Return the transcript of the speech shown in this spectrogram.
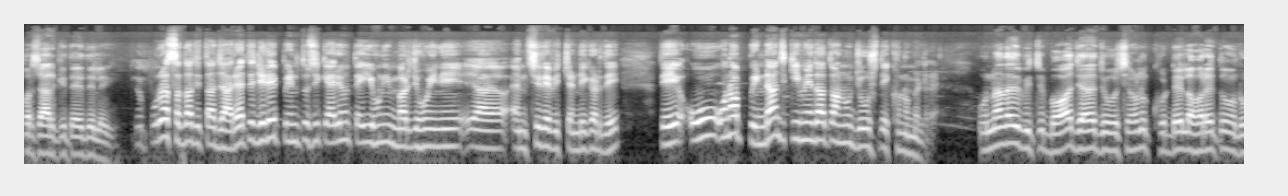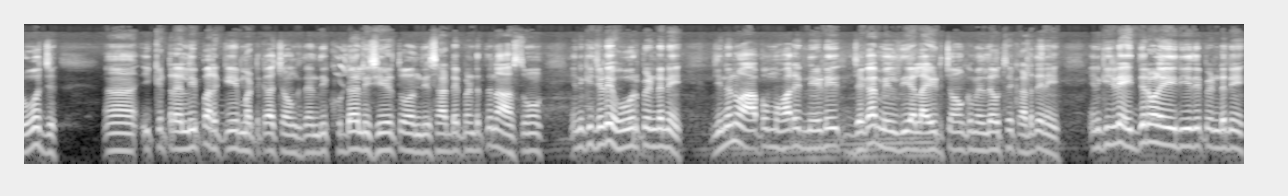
ਪ੍ਰਚਾਰ ਕੀਤਾ ਇਹਦੇ ਲਈ। ਪੂਰਾ ਸੱਦਾ ਦਿੱਤਾ ਜਾ ਰਿਹਾ ਤੇ ਜਿਹੜੇ ਪਿੰਡ ਤੁਸੀਂ ਕਹਿ ਰਹੇ ਹੋ 23 ਹੁਣੀ ਮਰਜ ਹੋਏ ਨੇ ਐਮਸੀ ਦੇ ਵਿੱਚ ਚੰਡੀਗੜ੍ਹ ਦੇ ਤੇ ਉਹ ਉਹਨਾਂ ਪਿੰਡਾਂ 'ਚ ਕਿਵੇਂ ਦਾ ਤੁਹਾਨੂੰ ਜੋਸ਼ ਦੇਖਣ ਨੂੰ ਮਿਲ ਰਿਹਾ? ਉਹਨਾਂ ਦੇ ਵਿੱਚ ਬਹੁਤ ਜ਼ਿਆਦਾ ਜੋਸ਼ ਹੈ। ਹੁਣ ਖੁੱਡੇ ਲਾਹੌਰੇ ਤੋਂ ਰੋਜ਼ ਇੱਕ ਟਰੈਲੀ ਭਰ ਕੇ ਮਟਕਾ ਚੌਂਕ ਦੇ ਦਿੰਦੀ ਖੁੱਡਾ ਲਿਸ਼ੇਰ ਤੋਂ ਆਉਂਦੀ ਸਾਡੇ ਪਿੰਡ ਧਨਾਸ ਤੋਂ। ਯਾਨੀ ਕਿ ਜਿਹੜੇ ਹੋਰ ਪਿੰਡ ਨੇ, ਜਿਨ੍ਹਾਂ ਨੂੰ ਆਪ ਮੁਹਾਰੇ ਨੇੜੇ ਜਗ੍ਹਾ ਮਿਲਦੀ ਹੈ, ਲਾਈਟ ਚੌਂਕ ਮਿਲਦਾ ਉੱਥੇ ਖੜਦੇ ਨੇ। ਯਾਨੀ ਕਿ ਜਿਹੜੇ ਇੱਧਰ ਵਾਲੇ ਏਰੀਏ ਦੇ ਪਿੰਡ ਨੇ,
